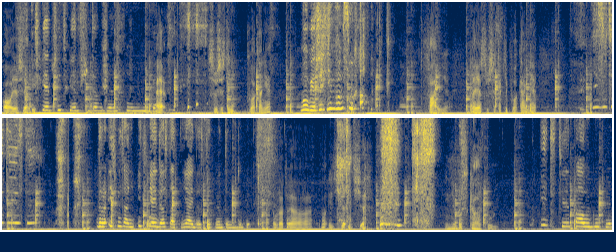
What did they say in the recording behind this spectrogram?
O, jeszcze jakiś. Pierwszy, pierwszy, dobrze. Nie. E, słyszysz ten płakanie? Mówię, że nie mam słuchawek. Fajnie. Ale ja słyszę takie płakanie. Jezu, co to jest? Dobra, idźmy za nim. Idź, ja idę ostatni, ja idę ostatni, on to w dupie. Dobra, to ja... No, idźcie, idźcie. Nie poskakuj. Idźcie, pały głupie.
